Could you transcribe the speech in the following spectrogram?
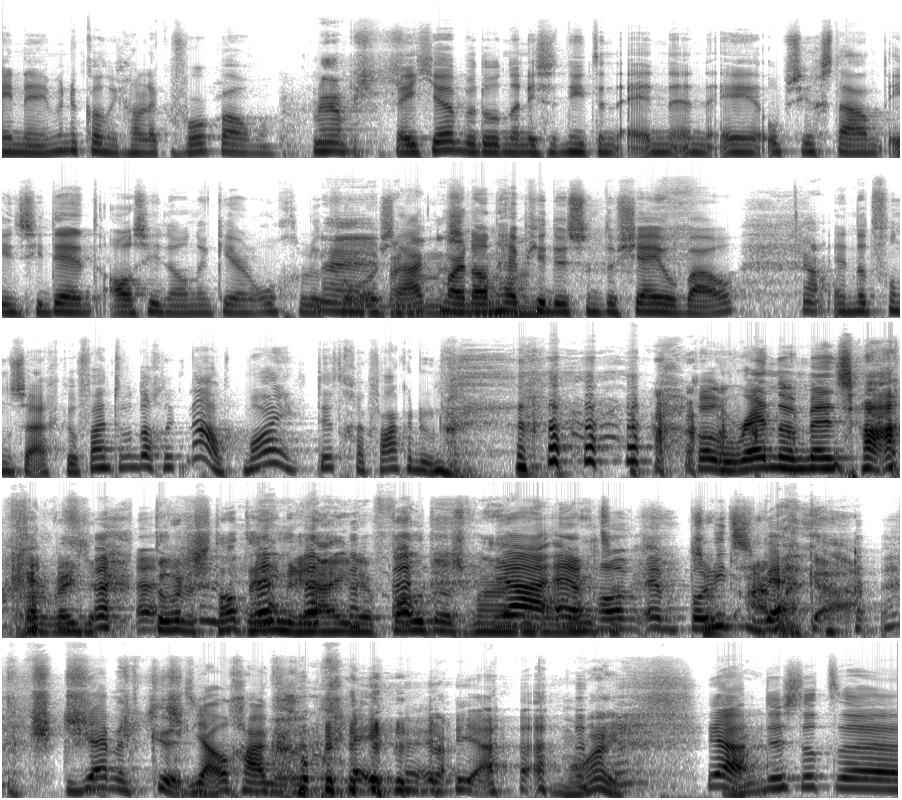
meenemen. En dan kan hij gewoon lekker voorkomen. Ja, precies. Weet je, Ik bedoel, dan is het niet een, een, een, een op zich staand incident als hij dan een keer een ongeluk Nee, maar veroorzaakt. dan Maar dan heb je dus een dossieropbouw. Ja. En dat vonden ze eigenlijk heel fijn. Toen dacht ik, nou, mooi, dit ga ik vaker doen. gewoon random mensen aangeven. Gewoon een beetje door de stad heen rijden, foto's maken. Ja, en, gewoon, en politie. Dus jij bent kut, jou ga ik opgeven. ja. Mooi. Ja, Ja. dus dat... eh,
